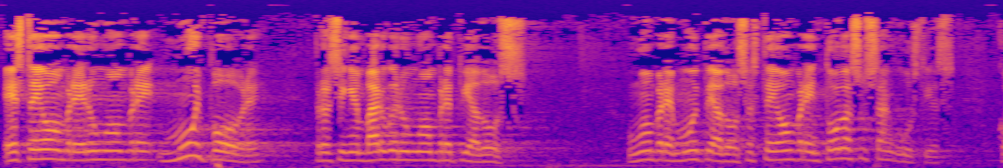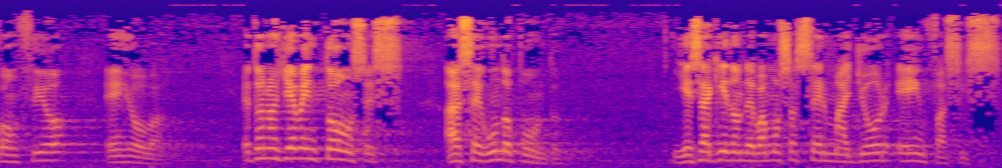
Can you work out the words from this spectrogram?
Este hombre era un hombre muy pobre, pero sin embargo era un hombre piadoso. Un hombre muy piadoso. Este hombre en todas sus angustias confió en Jehová. Esto nos lleva entonces al segundo punto. Y es aquí donde vamos a hacer mayor énfasis.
